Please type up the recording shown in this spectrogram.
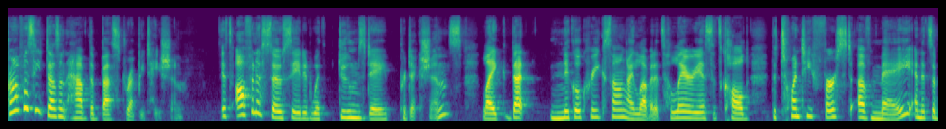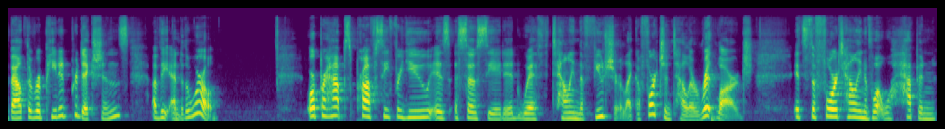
prophecy doesn't have the best reputation. It's often associated with doomsday predictions, like that Nickel Creek song. I love it. It's hilarious. It's called The 21st of May, and it's about the repeated predictions of the end of the world. Or perhaps prophecy for you is associated with telling the future, like a fortune teller writ large. It's the foretelling of what will happen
